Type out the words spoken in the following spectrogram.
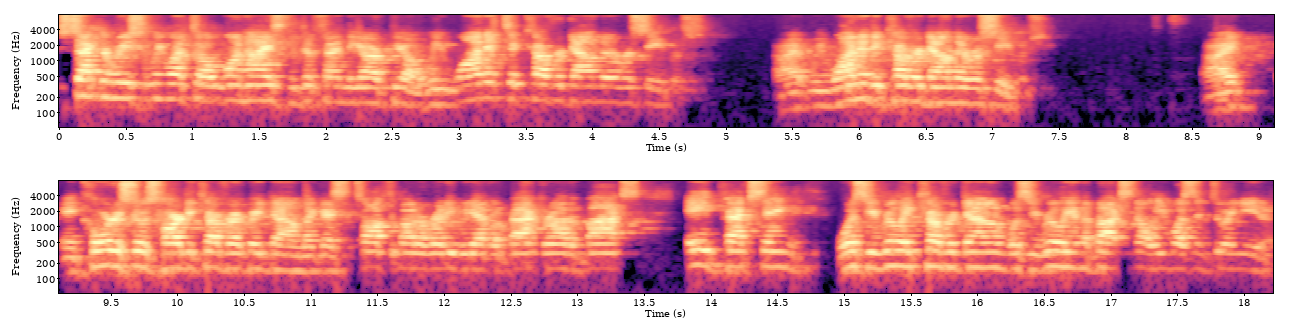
Second reason we went to one high is to defend the RPO. We wanted to cover down their receivers. All right. We wanted to cover down their receivers. All right. And quarters, it was hard to cover everybody down. Like I talked about already, we have a backer out of the box, apexing. Was he really covered down? Was he really in the box? No, he wasn't doing either.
